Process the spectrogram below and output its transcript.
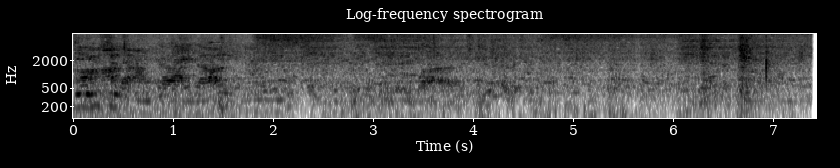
Jadi, sudah angka modal.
